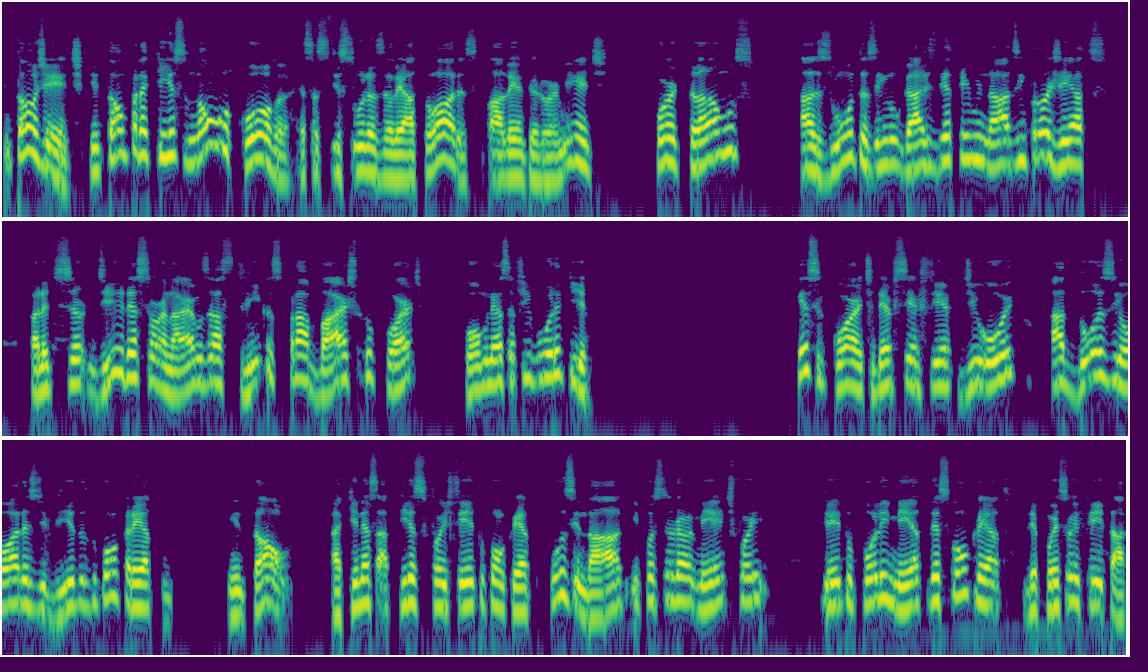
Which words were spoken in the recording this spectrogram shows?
Então, gente, então para que isso não ocorra, essas fissuras aleatórias, falei anteriormente, cortamos as juntas em lugares determinados em projetos, para direcionarmos as trincas para baixo do corte, como nessa figura aqui. Esse corte deve ser feito de 8 a 12 horas de vida do concreto. Então, Aqui nessa pista foi feito o concreto usinado e posteriormente foi feito o polimento desse concreto. Depois foi feita a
